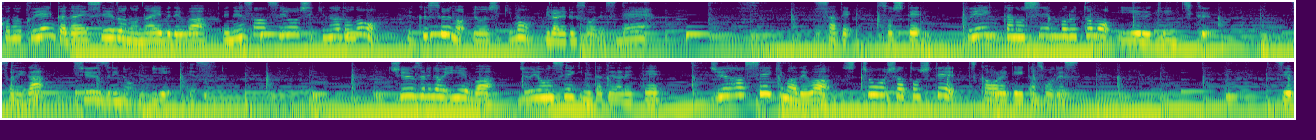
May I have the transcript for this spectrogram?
このクエンカ大聖堂の内部ではルネサンス様式などの複数の様式も見られるそうですね。さてそしてクエンカのシンボルともいえる建築。それが宙吊りの家です。宙吊りの家は14世紀に建てられて18世紀までは視聴者として使われていたそうです。絶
